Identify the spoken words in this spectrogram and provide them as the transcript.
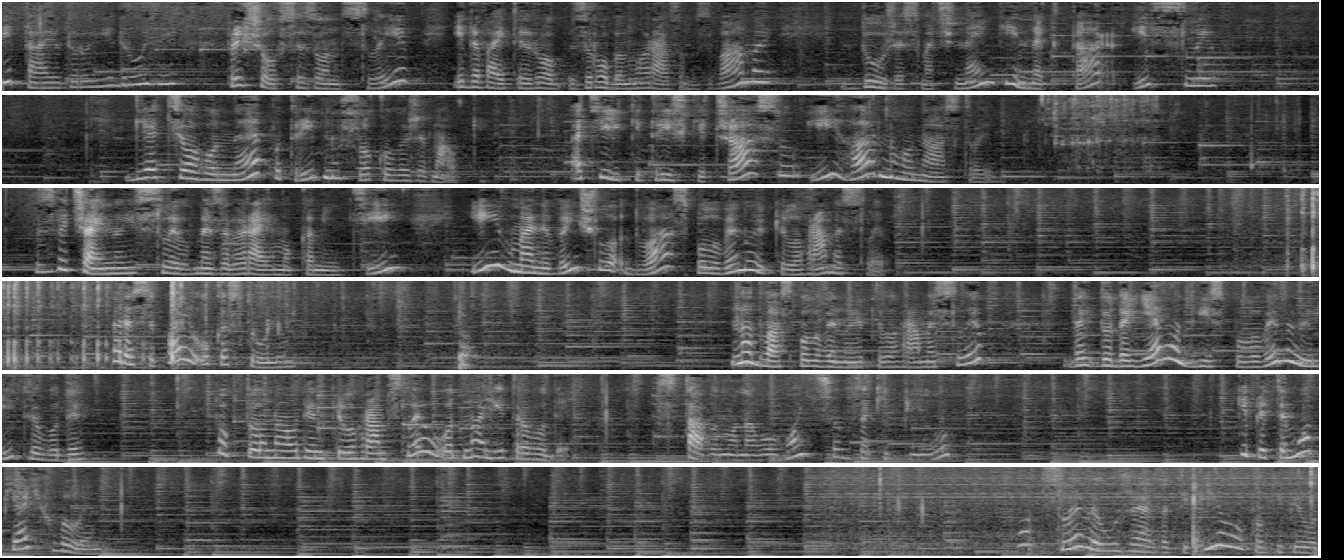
Вітаю, дорогі друзі! Прийшов сезон слив, і давайте роб- зробимо разом з вами дуже смачненький нектар із слив. Для цього не потрібно соковижималки, а тільки трішки часу і гарного настрою. Звичайно, із слив ми забираємо камінці, і в мене вийшло 2,5 кг слив. Пересипаю у каструлю. На 2,5 кг слив додаємо 2,5 літри води. Тобто на 1 кг слив 1 літра води. Ставимо на вогонь, щоб закипіло. Кипятимо 5 хвилин. От сливи вже закипіло, прокипіло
